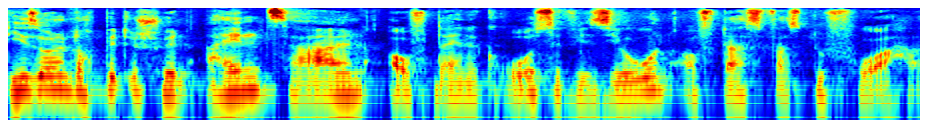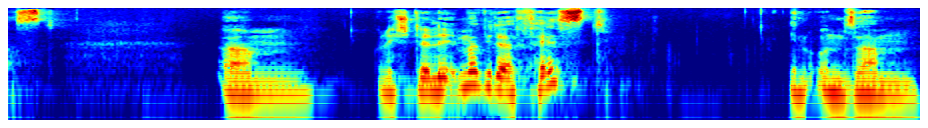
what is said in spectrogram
die sollen doch bitte schön einzahlen auf deine große Vision, auf das, was du vorhast. Ähm, und ich stelle immer wieder fest, in unserem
